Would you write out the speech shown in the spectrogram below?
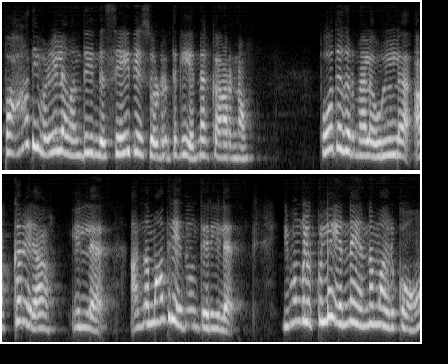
பாதி வழியில வந்து இந்த செய்தியை சொல்றதுக்கு என்ன காரணம்? போதகர் மேல உள்ள அக்கறையா? இல்ல. அந்த மாதிரி எதுவும் தெரியல. இவங்களுக்குள்ள என்ன எண்ணமா இருக்கும்?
